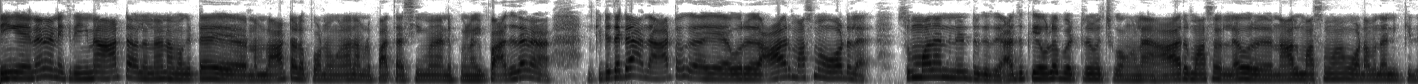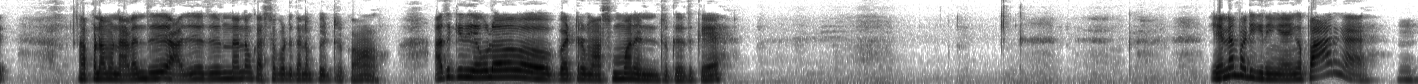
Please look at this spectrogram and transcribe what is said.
நீங்கள் என்ன நினைக்கிறீங்கன்னா ஆட்டோவிலலாம் நம்மக்கிட்ட நம்மளை ஆட்டோவில் போனவங்களாம் நம்மளை பார்த்து அசிங்கமாக நினைப்பீங்களா? இப்போ அதுதான் கிட்டத்தட்ட அந்த ஆட்டோ ஒரு ஆறு மாதமாக ஓடலை. சும்மா தான் நின்றுட்டு இருக்குது அதுக்கு எவ்வளோ பெட்ருன்னு வச்சுக்கோங்களேன். ஆறு மாதம் இல்லை ஒரு நாலு மாதமாக ஓடாமல் தான் நிற்கிது அப்போ நம்ம நடந்து அது இதுன்னு தானே கஷ்டப்பட்டு தானே போயிட்டுருக்கோம். அதுக்கு இது எவ்வளோ பெட்டருமா சும்மா நின்றுருக்குறதுக்கு என்ன படிக்கிறீங்க? இங்கே பாருங்க. ம்.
